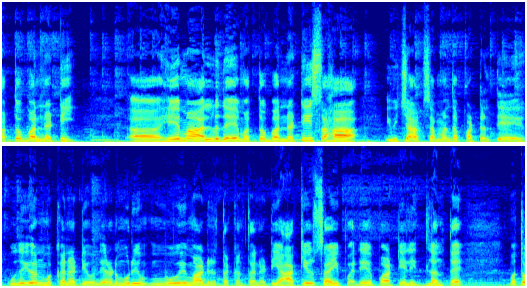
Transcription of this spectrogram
ಮತ್ತೊಬ್ಬ ನಟಿ ಹೇಮಾ ಅಲ್ಲದೆ ಮತ್ತೊಬ್ಬ ನಟಿ ಸಹ ಈ ವಿಚಾರಕ್ಕೆ ಸಂಬಂಧಪಟ್ಟಂತೆ ಉದಯೋನ್ಮುಖ ನಟಿ ಒಂದು ಎರಡು ಮೂರು ಮೂವಿ ಮಾಡಿರ್ತಕ್ಕಂಥ ನಟಿ, ಆಕೆಯೂ ಸಹ ಈ ರೇವ್ ಪಾರ್ಟಿಯಲ್ಲಿ ಇದ್ಲಂತೆ. ಮತ್ತು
